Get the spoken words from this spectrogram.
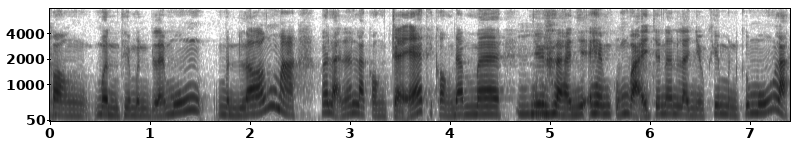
Còn mình thì mình lại muốn mình lớn mà với lại nó là còn trẻ thì còn đam mê Ừ như là như em cũng vậy cho nên là nhiều khi mình cứ muốn là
